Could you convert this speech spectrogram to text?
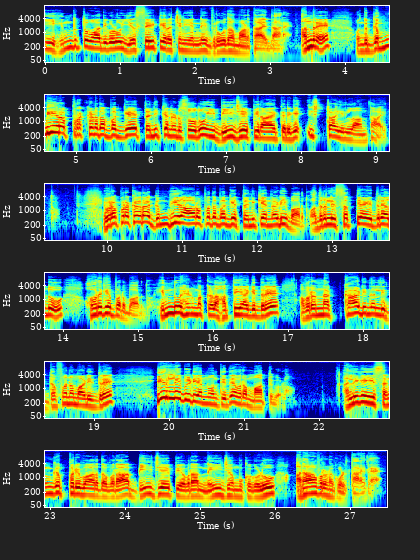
ಈ ಹಿಂದುತ್ವವಾದಿಗಳು ಎಸ್ ಐ ಟಿ ರಚನೆಯನ್ನೇ ವಿರೋಧ ಮಾಡ್ತಾ ಇದ್ದಾರೆ. ಅಂದರೆ ಒಂದು ಗಂಭೀರ ಪ್ರಕರಣದ ಬಗ್ಗೆ ತನಿಖೆ ನಡೆಸೋದು ಈ ಬಿಜೆಪಿ ನಾಯಕರಿಗೆ ಇಷ್ಟ ಇಲ್ಲ ಅಂತ ಆಯ್ತು. ಇವರ ಪ್ರಕಾರ ಗಂಭೀರ ಆರೋಪದ ಬಗ್ಗೆ ತನಿಖೆ ನಡೀಬಾರದು. ಅದರಲ್ಲಿ ಸತ್ಯ ಇದ್ರೆ ಅದು ಹೊರಗೆ ಬರಬಾರದು. ಹಿಂದೂ ಹೆಣ್ಮಕ್ಕಳ ಹತ್ಯೆಯಾಗಿದ್ರೆ ಅವರನ್ನ ಕಾಡಿನಲ್ಲಿ ದಫನ ಮಾಡಿದ್ರೆ ಇರ್ಲಿ ಬಿಡಿ ಅನ್ನುವಂತಿದೆ ಅವರ ಮಾತುಗಳು. ಅಲ್ಲಿಗೆ ಈ ಸಂಘ ಪರಿವಾರದವರ, ಬಿಜೆಪಿಯವರ ನೈಜ ಮುಖಗಳು ಅನಾವರಣಗೊಳ್ತಾ ಇದೆ.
